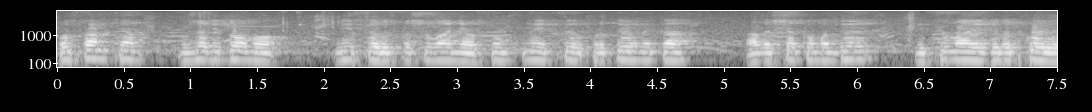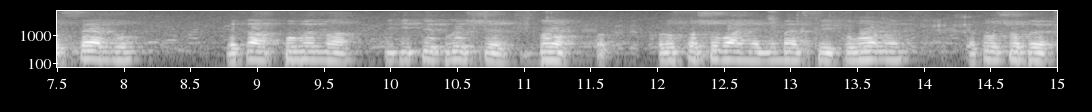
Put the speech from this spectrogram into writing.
Повстанцям вже відомо місце розташування основних сил противника, але ще командир відсилає додаткову стежу, яка повинна підійти ближче до розташування німецької колони, для того, щоб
